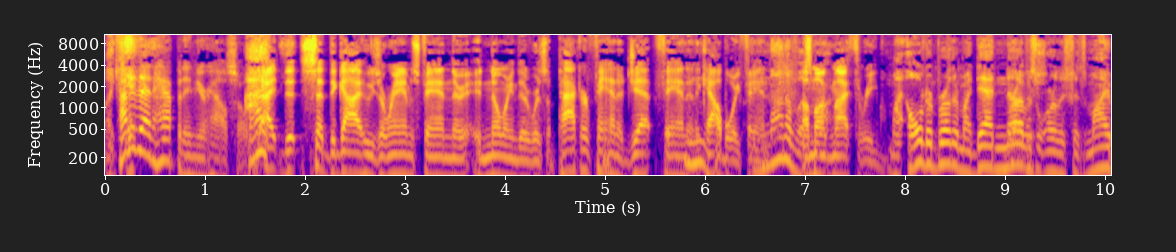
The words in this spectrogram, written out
Like How it- did that happen in your household? I- I, that said the guy who's a Rams fan, there, knowing there was a Packer fan, a Jet fan, and a Cowboy fan. None of us among my- my three. My older brother, my dad, none of us were Oilers fans. My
